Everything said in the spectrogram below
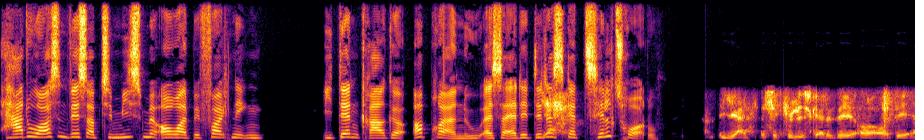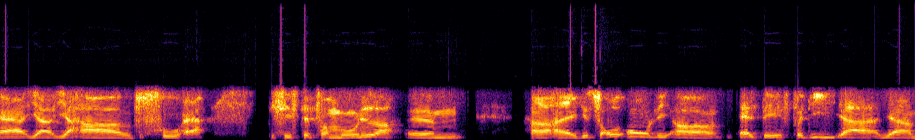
har du også en vis optimisme over, at befolkningen i den grad gør oprør nu? Altså er det det, der ja. skal til, tror du? Ja, selvfølgelig skal det det, og, og det er, jeg, jeg har, puha, de sidste par måneder øhm, har, ikke sovet ordentligt, og alt det, fordi jeg, jeg,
